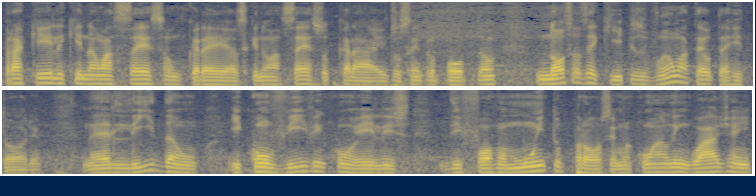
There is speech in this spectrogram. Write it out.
para aquele que não acessa um CREAS, que não acessa o CRAS, o Centro Pop. Então, nossas equipes vão até o território, né, lidam e convivem com eles de forma muito próxima, com a linguagem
